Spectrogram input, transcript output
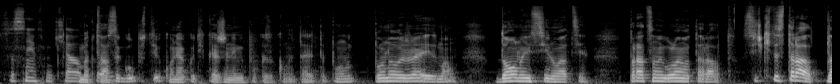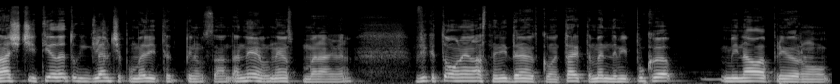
Съвсем в началото. Ма това са глупости, ако някой ти каже не ми пука за коментарите, пълна, пълна лъжа и измама. Долна инсинуация. Се на голямата работа. Всичките страдат. Знаеш, че и тия, дето ги гледам, че по медиите, са- а не, не, не споменавам имена. Вика, то не, аз не ни дренят коментарите, мен не ми пука. Минава примерно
